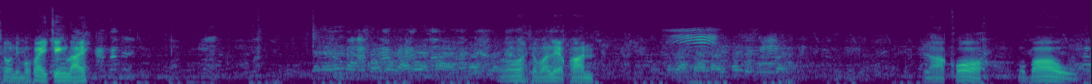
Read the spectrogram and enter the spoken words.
ช่วงนี้มาไฟเก่งหลายโอ้จะมาแหลกผ่านลากคอเบาๆ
